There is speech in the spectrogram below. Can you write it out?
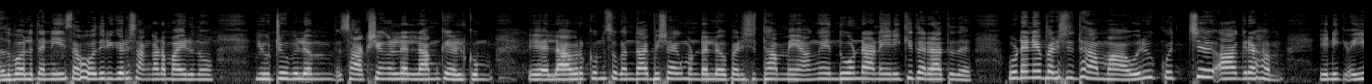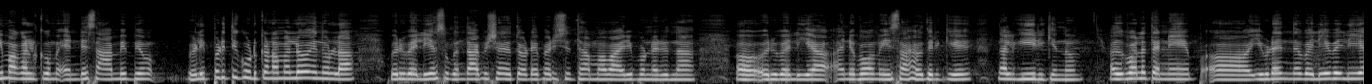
അതുപോലെ തന്നെ ഈ സഹോദരിക്ക് ഒരു സങ്കടമായിരുന്നു. യൂട്യൂബിലും സാക്ഷ്യങ്ങളിലെല്ലാം കേൾക്കും. എല്ലാവർക്കും സുഗന്ധാഭിഷേകമുണ്ടല്ലോ പരിശുദ്ധ അമ്മ. അങ്ങ് എന്തുകൊണ്ടാണ് എനിക്ക് തരാത്തത്? ഉടനെ പരിശുദ്ധ അമ്മ ഒരു കൊച്ച് ആഗ്രഹം. എനിക്ക് ഈ മകൾക്കും എന്റെ സാമീപ്യം വെളിപ്പെടുത്തി കൊടുക്കണമല്ലോ എന്നുള്ള ഒരു വലിയ സുഗന്ധാഭിഷേകത്തോടെ പരിശുദ്ധ അമ്മ വാരി പുണരുന്ന ഒരു വലിയ അനുഭവം ഈ സഹോദരിക്ക് നൽകിയിരിക്കുന്നു. അതുപോലെ തന്നെ ഇവിടെ നിന്ന് വലിയ വലിയ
